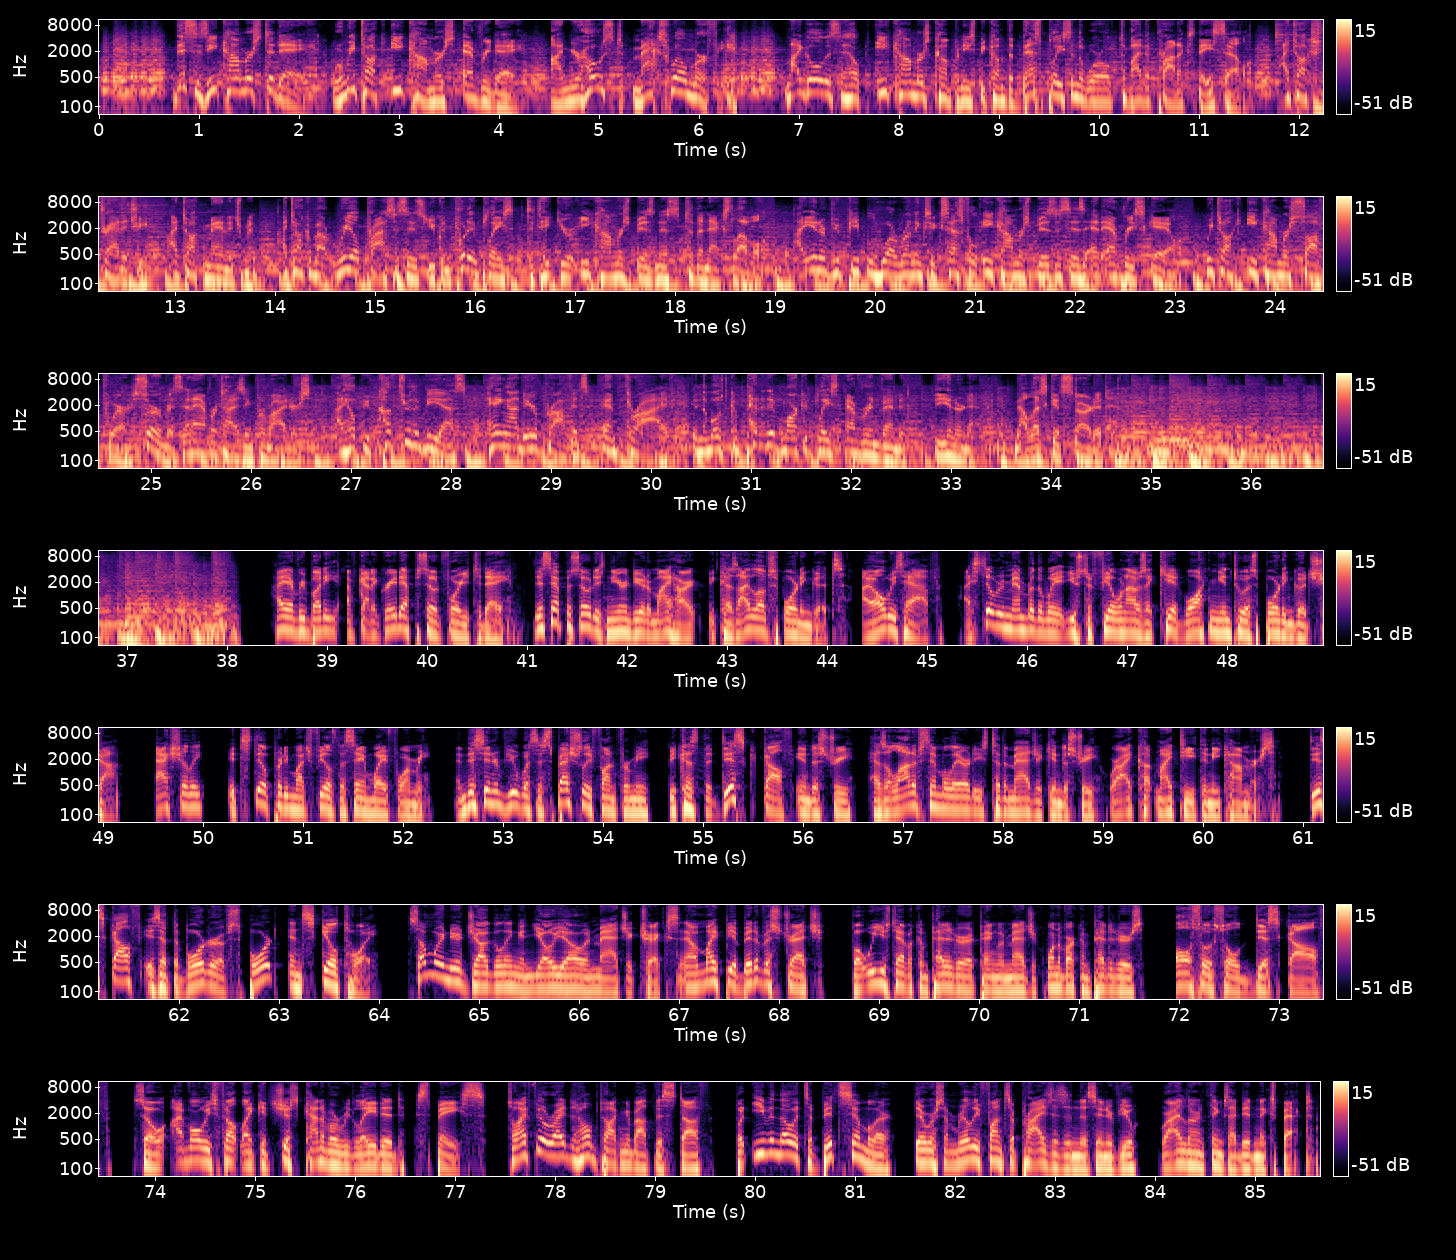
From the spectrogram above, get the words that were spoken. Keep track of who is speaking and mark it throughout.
Speaker 1: This is E-commerce Today, where we talk e-commerce every day. I'm your host, Maxwell Murphy. My goal is to help e-commerce companies become the best place in the world to buy the products they sell. I talk strategy, I talk management, I talk about real processes you can put in place to take your e-commerce business to the next level. I interview people who are running successful e-commerce businesses at every scale. We talk e-commerce software, service, and advertising providers. I help you cut through the BS, hang on to your profits, and thrive in the most competitive marketplace ever invented, the internet. Now let's get started. Hi, everybody. I've got a great episode for you today. This episode is near and dear to my heart because I love sporting goods. I always have. I still remember the way it used to feel when I was a kid walking into a sporting goods shop. Actually, it still pretty much feels the same way for me. And this interview was especially fun for me because the disc golf industry has a lot of similarities to the magic industry, where I cut my teeth in e commerce. Disc golf is at the border of sport and skill toy, somewhere near juggling and yo yo and magic tricks. Now, it might be a bit of a stretch, but we used to have a competitor at Penguin Magic. One of our competitors also sold disc golf. So I've always felt like it's just kind of a related space. So I feel right at home talking about this stuff. But even though it's a bit similar, there were some really fun surprises in this interview where I learned things I didn't expect.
